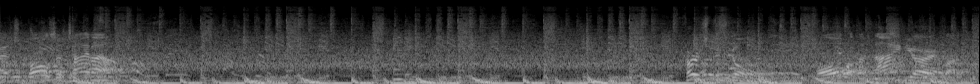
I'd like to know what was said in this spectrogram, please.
Offense calls a timeout. First and goal. Ball on the nine-yard line.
